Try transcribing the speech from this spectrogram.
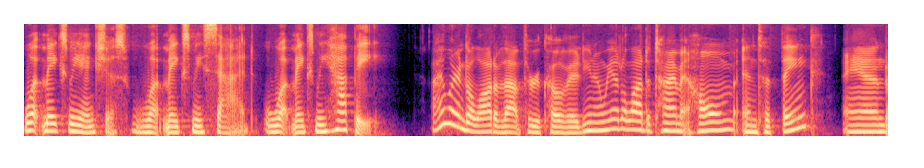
what makes me anxious what makes me sad what makes me happy I learned a lot of that through COVID. You know, we had a lot of time at home and to think. And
